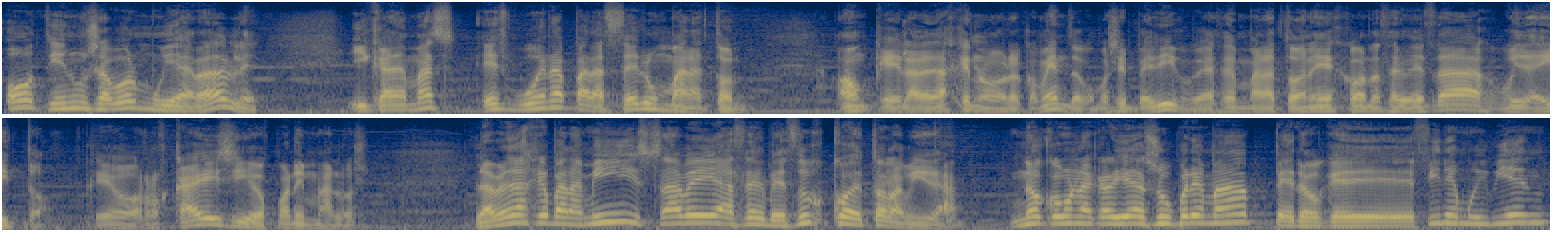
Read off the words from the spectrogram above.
o tiene un sabor muy agradable. Y que además es buena para hacer un maratón. Aunque la verdad es que no lo recomiendo, como siempre digo, que hacen maratones con la cerveza, cuidadito, que os roscáis y os ponéis malos. La verdad es que para mí sabe a cervezuzco de toda la vida. No con una calidad suprema, pero que define muy bien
